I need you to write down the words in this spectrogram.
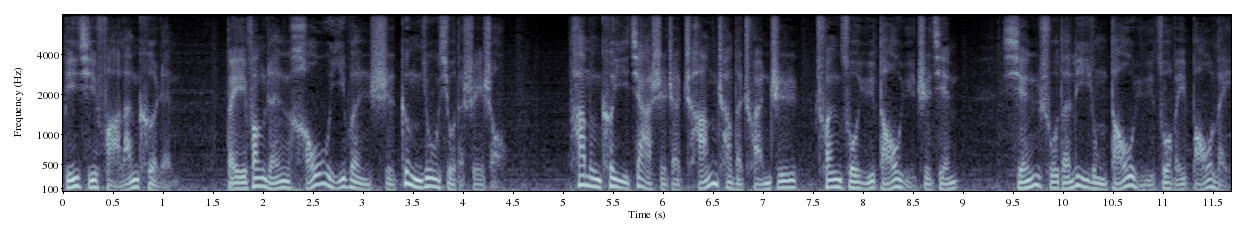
比起法兰克人，北方人毫无疑问是更优秀的水手。他们可以驾驶着长长的船只穿梭于岛屿之间，娴熟地利用岛屿作为堡垒。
